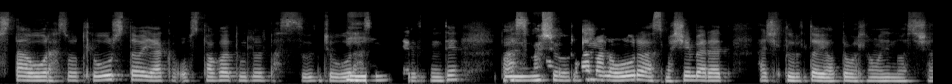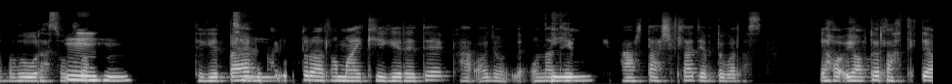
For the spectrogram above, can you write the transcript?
бусдаа өөр асуудал өөртөө яг ус тогоо төлвөл бас энэ ч өөр асуудал яригдэн тий. Бас маш өөр. Манай өөрөө бас машин бариад ажил төрөлдөө явдаг болгон энэ бас шалгах өөр асуудал. Тэгээд байг өдөр болгон майк хийгээрээ тий. Унаа тийм карта ашиглаад явдаг бол бас яг явдаг л ах. Тэгтээ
